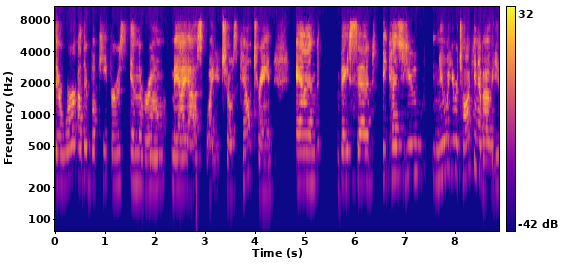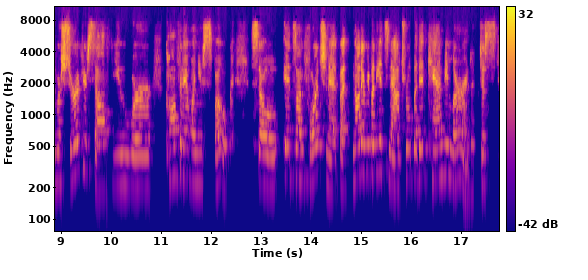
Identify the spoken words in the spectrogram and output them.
There were other bookkeepers in the room. May I ask why you chose Account Train? And they said because you knew what you were talking about. You were sure of yourself. You were confident when you spoke. So it's unfortunate but not everybody it's natural but it can be learned. Just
